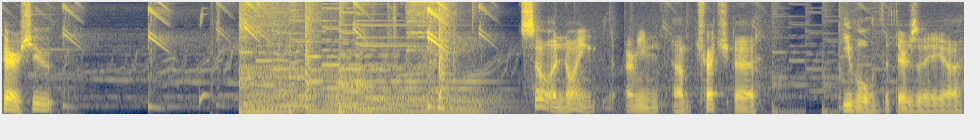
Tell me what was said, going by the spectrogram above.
Parachute. So annoying. I mean, um, treach, uh, evil that there's a, uh,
